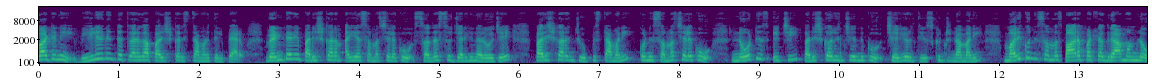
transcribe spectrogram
వాటిని వీలైనంత త్వరగా పరిష్కరిస్తామని తెలిపారు. వెంటనే పరిష్కారం అయ్యే సమస్యలకు సదస్సు జరిగిన రోజే పరిష్కారం చూపిస్తామని కొన్ని సమస్యలకు నోటీస్ ఇచ్చి పరిష్కరించేందుకు చర్యలు తీసుకుంటున్నామని మరికొన్ని సమస్య పారపట్ల గ్రామంలో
